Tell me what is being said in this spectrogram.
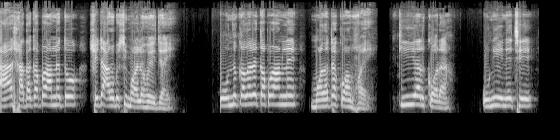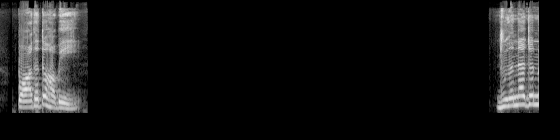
আর সাদা কাপড় আনলে তো সেটা আরও বেশি ময়লা হয়ে যায়। অন্য কালারের কাপড় আনলে ময়লাটা কম হয়। কি আর করা? উনি এনেছে, পড়াতে তো হবেই। জুনান্নার জন্য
